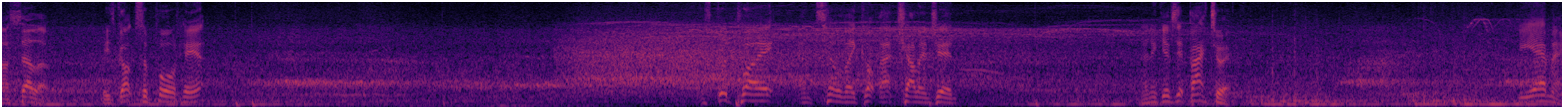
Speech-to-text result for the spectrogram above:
Marcelo. He's got support here. It's good play until they got that challenge in. And he gives it back to him. Dieme.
